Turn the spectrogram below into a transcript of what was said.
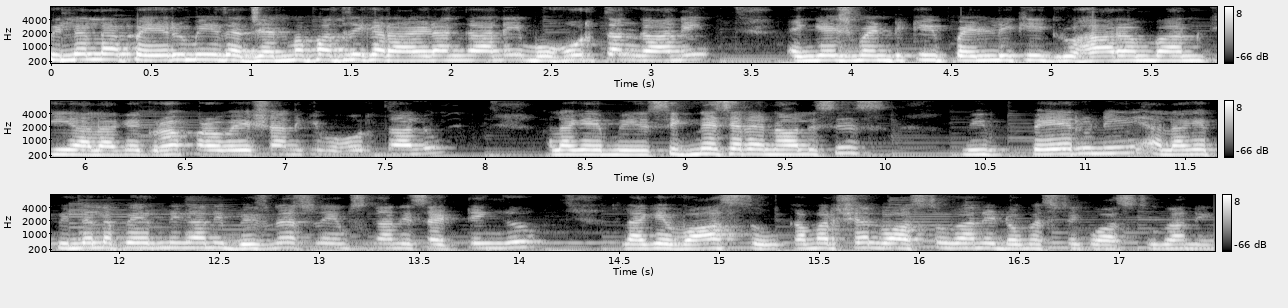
పిల్లల పేరు మీద జన్మపత్రిక రాయడం కానీ ముహూర్తం కానీ ఎంగేజ్మెంట్కి పెళ్ళికి గృహారంభానికి అలాగే గృహ ప్రవేశానికి ముహూర్తాలు అలాగే మీ సిగ్నేచర్ అనాలిసిస్ మీ పేరుని అలాగే పిల్లల పేరుని కానీ బిజినెస్ నేమ్స్ కానీ సెట్టింగ్ అలాగే వాస్తు కమర్షియల్ వాస్తు కానీ డొమెస్టిక్ వాస్తు కానీ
